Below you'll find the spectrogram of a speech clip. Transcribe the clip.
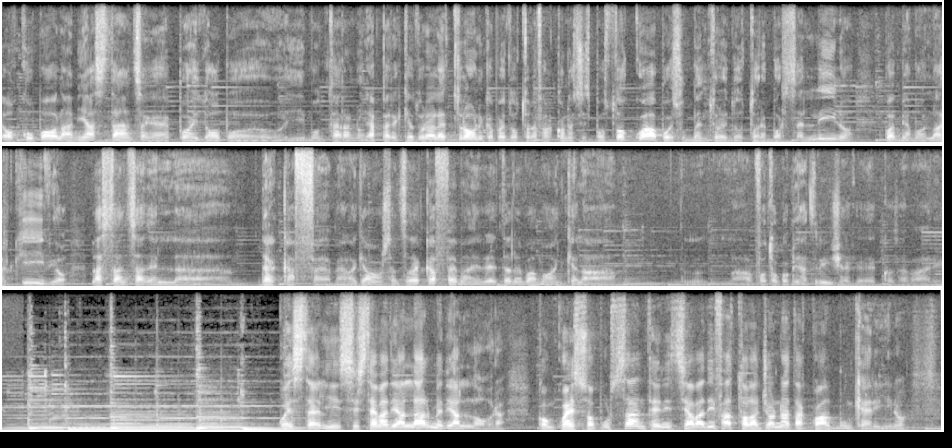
occupò la mia stanza che poi dopo gli montarono le apparecchiature elettroniche, poi il dottore Falcone si spostò qua, poi subentrò il dottore Borsellino, poi abbiamo l'archivio, la stanza del, del caffè, la chiamano stanza del caffè ma ne tenevamo anche la, la fotocopiatrice e cose varie. Questo è il sistema di allarme di allora. Con questo pulsante iniziava di fatto la giornata qua al bunkerino.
